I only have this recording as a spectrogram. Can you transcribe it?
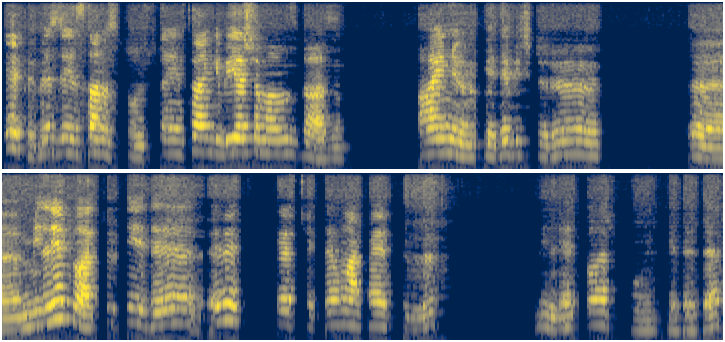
Hepimiz insanız sonuçta. İnsan gibi yaşamamız lazım. Aynı ülkede bir sürü e, millet var. Türkiye'de evet gerçekten var her türlü millet var bu ülkede de.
